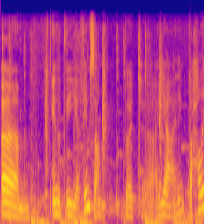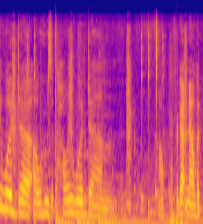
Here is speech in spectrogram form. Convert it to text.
Um, in the, the uh, theme song. But uh, yeah, I think the Hollywood. Uh, oh, who's it? The Hollywood. Um, oh, I forgot now. But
